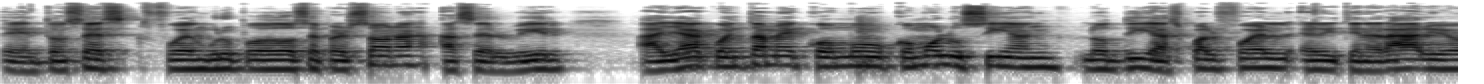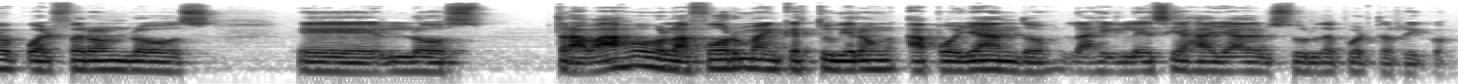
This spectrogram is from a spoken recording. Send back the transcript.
Entonces fue un grupo de 12 personas a servir allá. Cuéntame cómo, cómo lucían los días, cuál fue el, itinerario, cuáles fueron los, eh, los trabajos o la forma en que estuvieron apoyando las iglesias allá del sur de Puerto Rico.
